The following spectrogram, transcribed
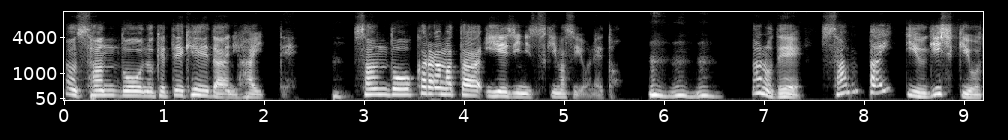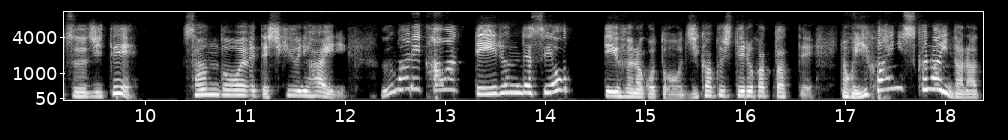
まあ参道を抜けて境内に入ってうん、参道からまた家路に着きますよね、と。うんうんうん。なので、参拝っていう儀式を通じて、参道を得て子宮に入り、生まれ変わっているんですよっていうふうなことを自覚している方って、なんか意外に少ないんだなっ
